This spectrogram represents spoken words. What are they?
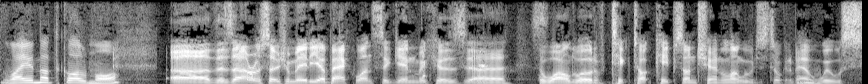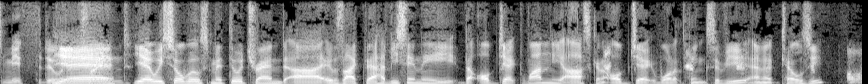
Why you not call more? Uh, the czar of social media back once again because uh, the wild world of TikTok keeps on churning along. We were just talking about Will Smith doing a Mm. Trend. yeah. We saw Will Smith do a trend. Uh, it was like that. Have you seen the the object one? You ask an object what it thinks of you, and it tells you. Oh,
